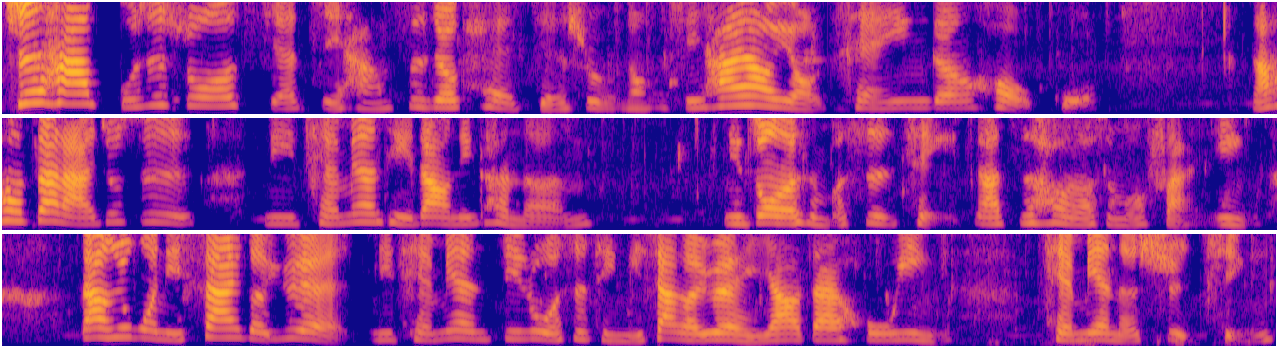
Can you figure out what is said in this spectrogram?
其实它不是说写几行字就可以结束的东西，它要有前因跟后果，然后再来就是你前面提到你可能你做了什么事情，那之后有什么反应。那如果你下一个月你前面记录的事情，你下个月也要再呼应前面的事情，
